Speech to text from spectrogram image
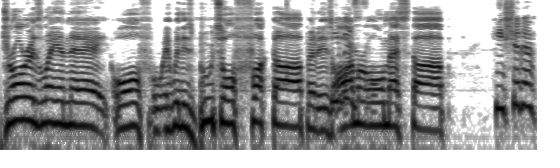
Jorah's laying there, all f- with his boots all fucked up and his He was- armor all messed up. He should have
